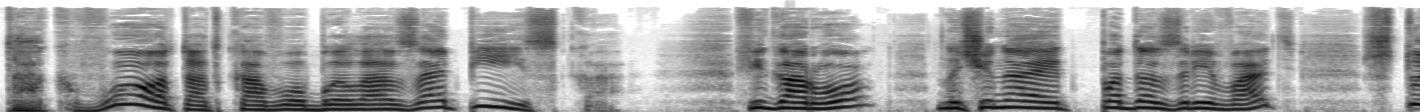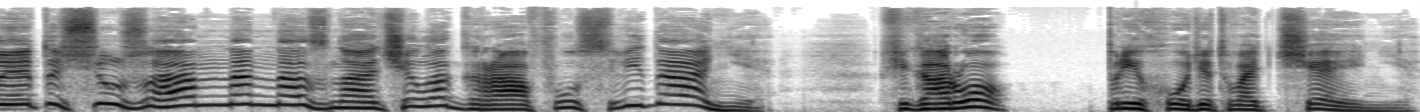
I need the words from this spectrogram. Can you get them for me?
Так вот от кого была записка. Фигаро начинает подозревать, что это Сюзанна назначила графу свидание. Фигаро приходит в отчаяние.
